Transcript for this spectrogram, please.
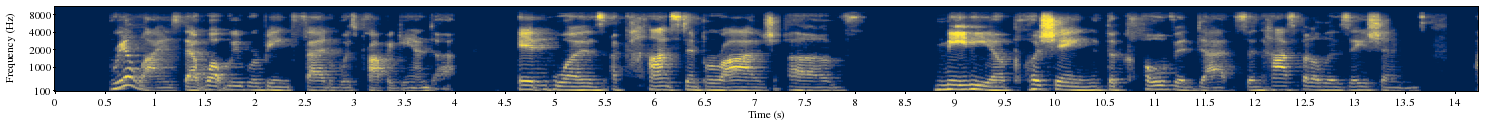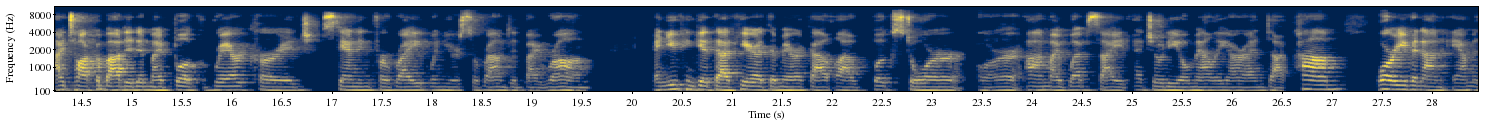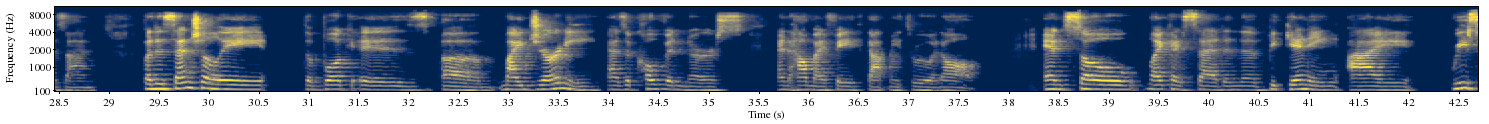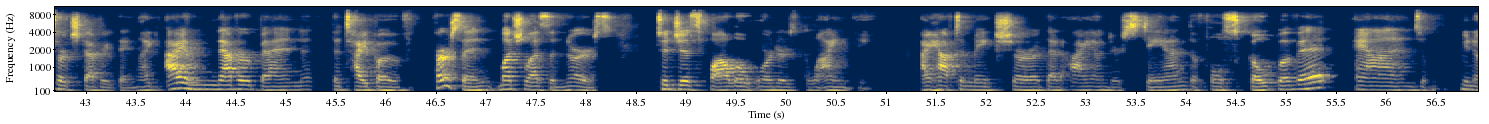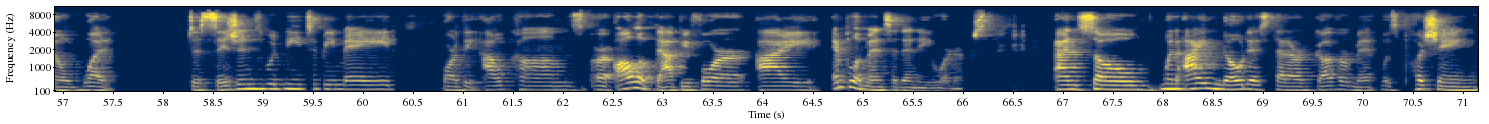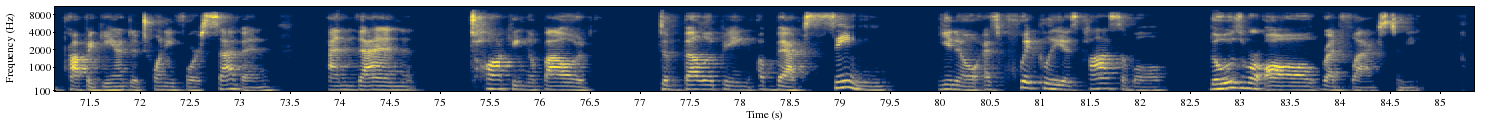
realized that what we were being fed was propaganda. It was a constant barrage of media pushing the COVID deaths and hospitalizations I talk about it in my book, Rare Courage Standing for Right When You're Surrounded by Wrong. And you can get that here at the America Out Loud bookstore or on my website at jodiomalleyrn.com or even on Amazon. But essentially, the book is um, my journey as a COVID nurse and how my faith got me through it all. And so, like I said in the beginning, I researched everything. Like, I have never been the type of person, much less a nurse, to just follow orders blindly. I have to make sure that I understand the full scope of it and, you know, what decisions would need to be made or the outcomes or all of that before I implemented any orders. And so when I noticed that our government was pushing propaganda 24 7 and then talking about developing a vaccine, you know, as quickly as possible, those were all red flags to me.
